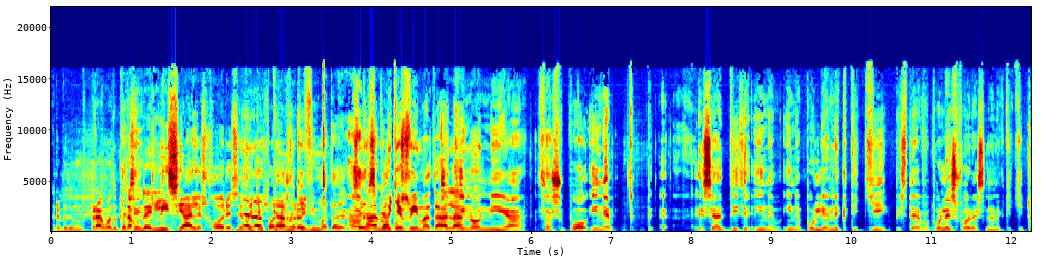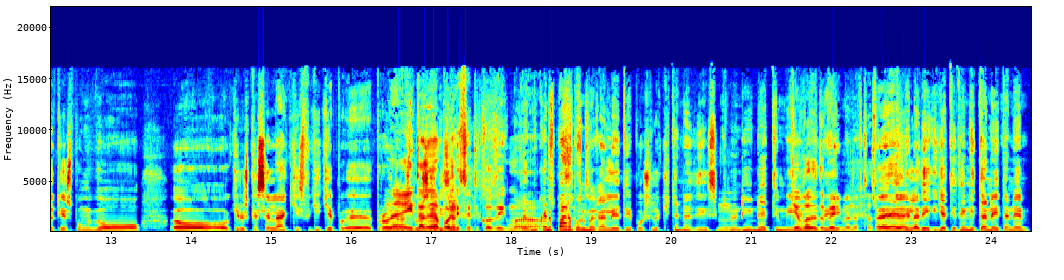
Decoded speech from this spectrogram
Ρε παιδί μου, πράγματα που τα Εντάξει. έχουν λύσει άλλες χώρες Ναι, εδώ αλλά και όχι, πολλά κάνουμε χρόνια. Και βήματα. Α, Ξέρεις, κάνουμε και κάπως- βήματα, Η αλλά. κοινωνία, θα σου πω, είναι, ε, σε αντίθε, είναι, είναι πολύ ανεκτική, πιστεύω. Πολλές φορές είναι ανεκτική. Το ότι ας πούμε ο, ο, ο κύριος Κασελάκης βγήκε ε, πρόεδρος Ναι, του ήταν ένα ΣΥΡΙΖΑ, πολύ θετικό δείγμα. Ε, μου ως έκανε προς πάρα αυτό. πολύ μεγάλη εντύπωση. Λέω, κοίτα να δεις, η Μμ. κοινωνία είναι έτοιμη. Και εγώ δεν το δηλαδή. περίμενα αυτό, ας πούμε. Ε, Ναι. Δηλαδή, γιατί δεν ήταν, ήταν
